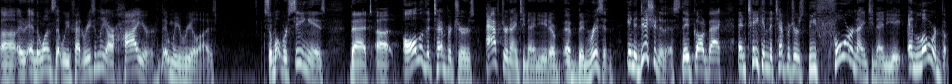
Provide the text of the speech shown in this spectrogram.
uh, and, and the ones that we've had recently are higher than we realized. So what we're seeing is that uh, all of the temperatures after 1998 have, have been risen. In addition to this, they've gone back and taken the temperatures before 1998 and lowered them.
